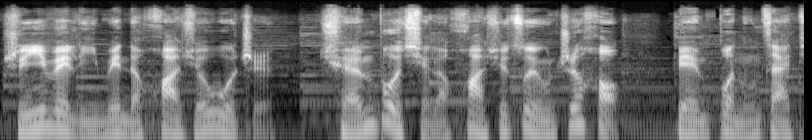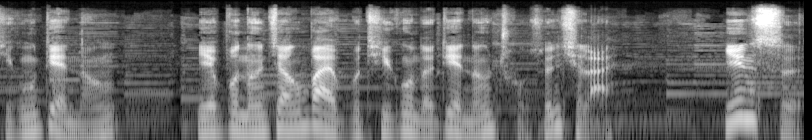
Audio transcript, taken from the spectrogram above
是因为里面的化学物质全部起了化学作用之后，便不能再提供电能，也不能将外部提供的电能储存起来，因此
